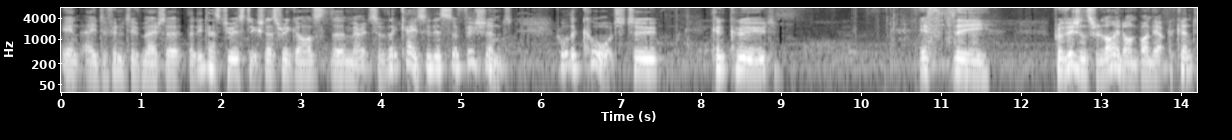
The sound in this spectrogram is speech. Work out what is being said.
in a definitive measure that it has jurisdiction as regards the merits of the case. It is sufficient for the court to conclude if the provisions relied on by the applicant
